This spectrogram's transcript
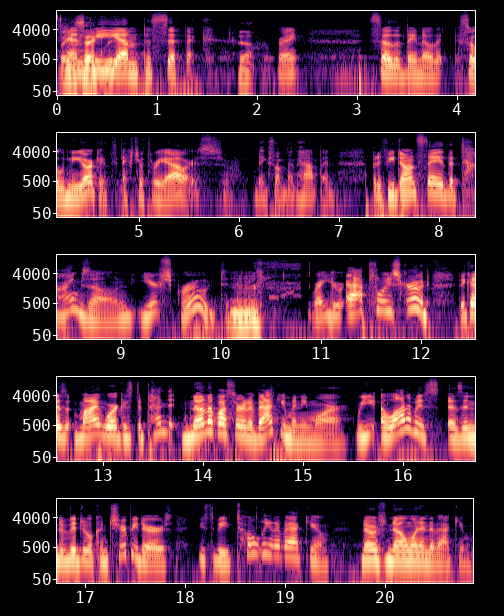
10 Exactly. p.m. Pacific, Yeah. right? So that they know that. So New York, it's extra three hours. Make something happen. But if you don't say the time zone, you're screwed today. Mm-hmm. Right, you're absolutely screwed because my work is dependent. None of us are in a vacuum anymore. We, a lot of us as individual contributors, used to be totally in a vacuum. There's no one in a vacuum.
